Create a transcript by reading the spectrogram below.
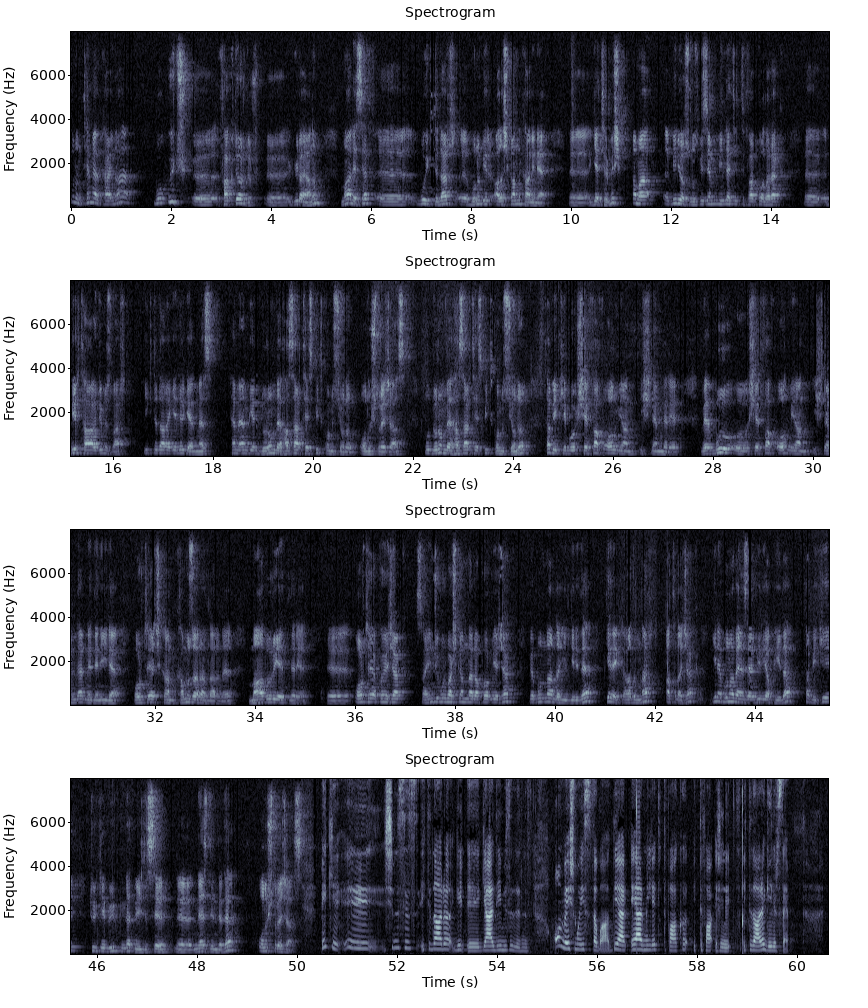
Bunun temel kaynağı bu üç e, faktördür e, Gülay Hanım. Maalesef e, bu iktidar e, bunu bir alışkanlık haline e, getirmiş. Ama e, biliyorsunuz bizim Millet İttifakı olarak e, bir taahhüdümüz var. İktidara gelir gelmez hemen bir durum ve hasar tespit komisyonu oluşturacağız. Bu durum ve hasar tespit komisyonu tabii ki bu şeffaf olmayan işlemleri ve bu e, şeffaf olmayan işlemler nedeniyle ortaya çıkan kamu zararlarını, mağduriyetleri e, ortaya koyacak, Sayın Cumhurbaşkanı'na raporlayacak ve bunlarla ilgili de gerekli adımlar atılacak. Yine buna benzer bir yapıyı da tabii ki Türkiye Büyük Millet Meclisi e, nezdinde de oluşturacağız. Peki e, şimdi siz iktidara gel, e, geldiğimizi dediniz. 15 Mayıs sabahı diğer eğer Millet İttifakı ittifak, şey, iktidara gelirse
